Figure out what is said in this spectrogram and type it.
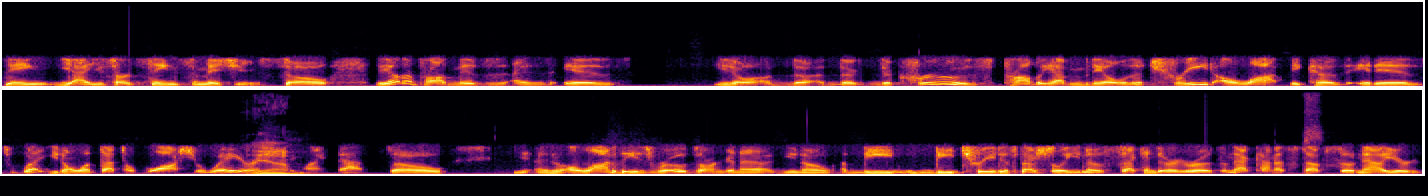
seeing, yeah, you start seeing some issues. So the other problem is, is, is you know, the, the, the crews probably haven't been able to treat a lot because it is wet. You don't want that to wash away or Yeah. anything like that. So, and a lot of these roads aren't going to, you know, be be treated, especially you know secondary roads and that kind of stuff. So now you're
